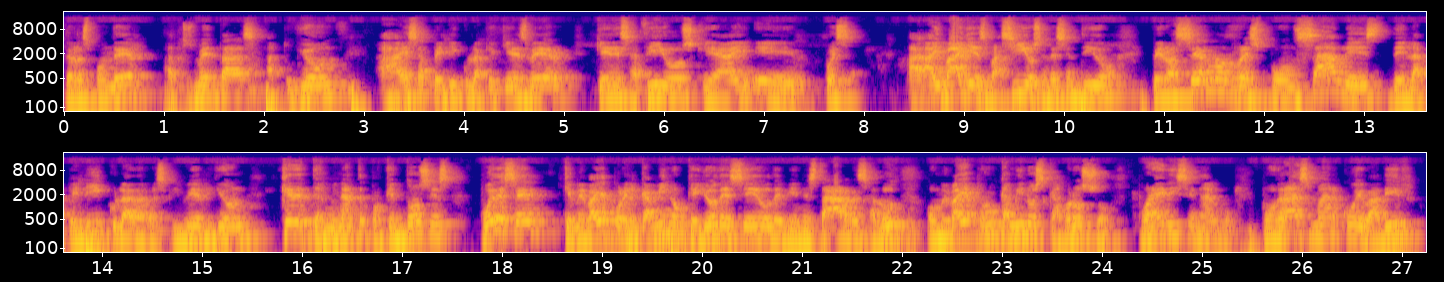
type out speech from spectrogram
de responder a tus metas, a tu guion, a esa película que quieres ver, qué desafíos, que hay, eh, pues hay valles vacíos en ese sentido, pero hacernos responsables de la película, de reescribir el guion, qué determinante, porque entonces puede ser que me vaya por el camino que yo deseo de bienestar, de salud, o me vaya por un camino escabroso. Por ahí dicen algo. Podrás, Marco, evadir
